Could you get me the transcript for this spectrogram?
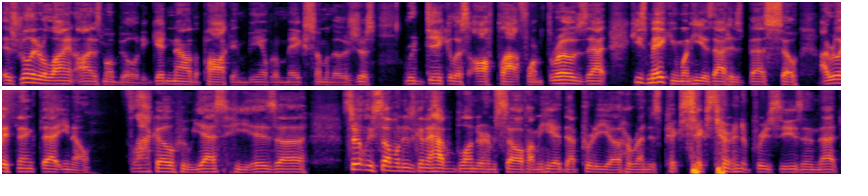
is really reliant on his mobility, getting out of the pocket and being able to make some of those just ridiculous off platform throws that he's making when he is at his best. So I really think that, you know, Flacco, who, yes, he is uh, certainly someone who's going to have a blunder himself. I mean, he had that pretty uh, horrendous pick six during the preseason that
